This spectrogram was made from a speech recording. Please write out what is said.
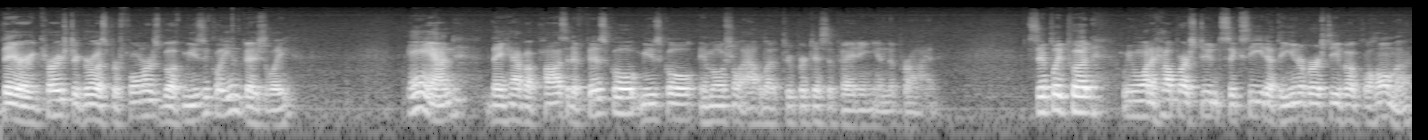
they are encouraged to grow as performers both musically and visually, and they have a positive physical, musical, emotional outlet through participating in the Pride. Simply put, we want to help our students succeed at the University of Oklahoma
